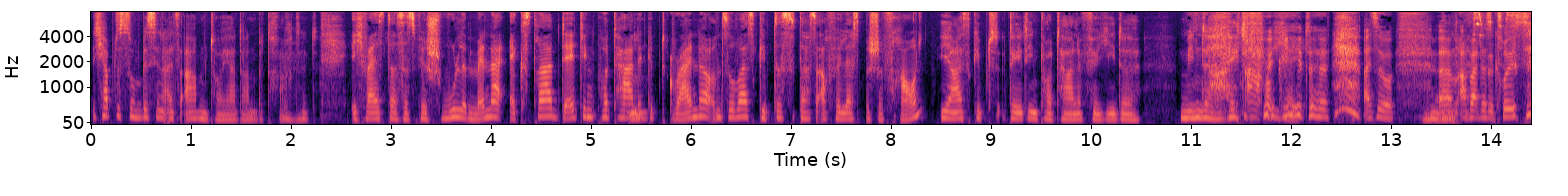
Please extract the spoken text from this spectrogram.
ich habe das so ein bisschen als Abenteuer dann betrachtet. Mhm. Ich weiß, dass es für schwule Männer extra Datingportale mhm. gibt, Grinder und sowas. Gibt es das auch für lesbische Frauen? Ja, es gibt Datingportale für jede Minderheit ah, für okay. jede. Also, hm, ähm, aber das, das Größte.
